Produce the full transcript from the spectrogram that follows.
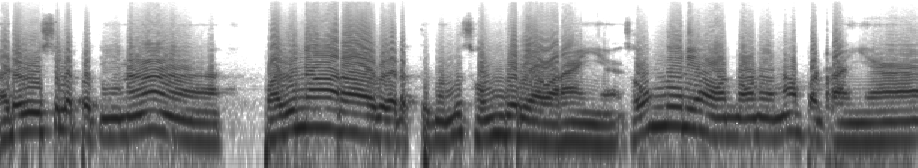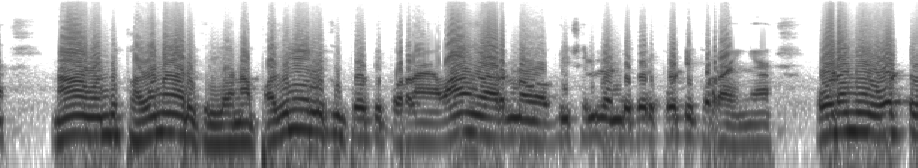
கடைசியில பாத்தீங்கன்னா பதினாறாவது இடத்துக்கு வந்து சௌந்தர்யா வராங்க. சௌந்தர்யா வந்தவொடனே என்ன பண்றாங்க? நான் வந்து பதினாறுக்கு இல்லை நான் பதினேழுக்கு போட்டி போடுறேன். வாங்க அருணவ் அப்படின்னு சொல்லி ரெண்டு பேரும் போட்டி போடுறாங்க. உடனே ஓட்டு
